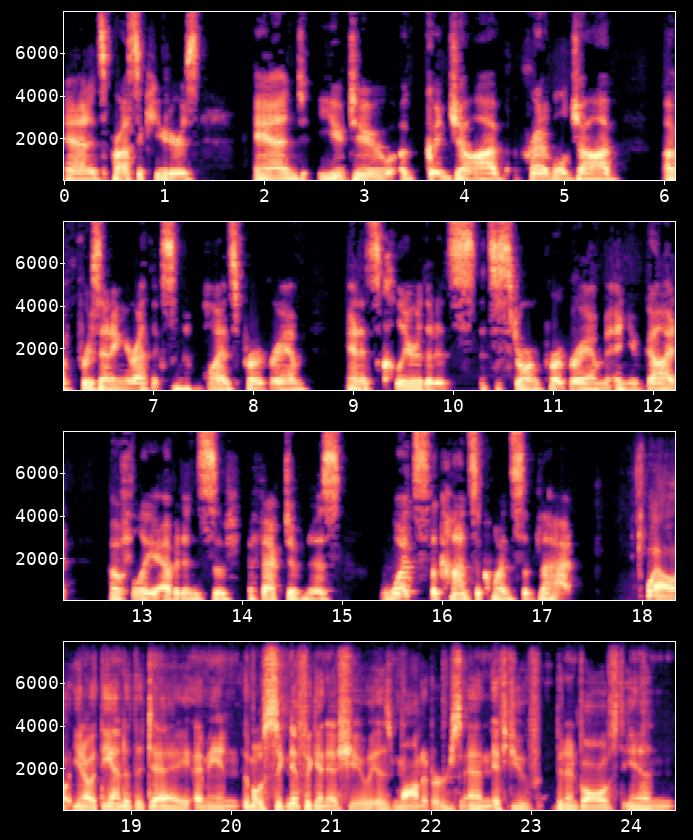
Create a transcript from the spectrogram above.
and its prosecutors, and you do a good job, a credible job of presenting your ethics and compliance program, and it's clear that it's it's a strong program, and you've got hopefully evidence of effectiveness. What's the consequence of that? Well, you know, at the end of the day, I mean, the most significant issue is monitors. And if you've been involved in,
